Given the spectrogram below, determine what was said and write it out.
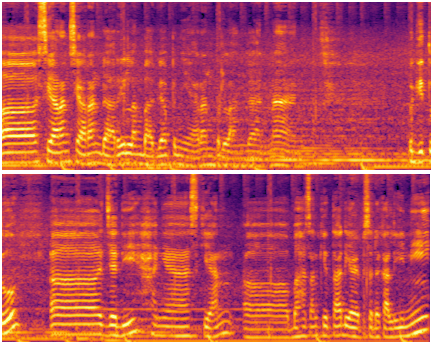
uh, siaran-siaran dari lembaga penyiaran berlangganan. Begitu. Uh, jadi hanya sekian uh, bahasan kita di episode kali ini.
